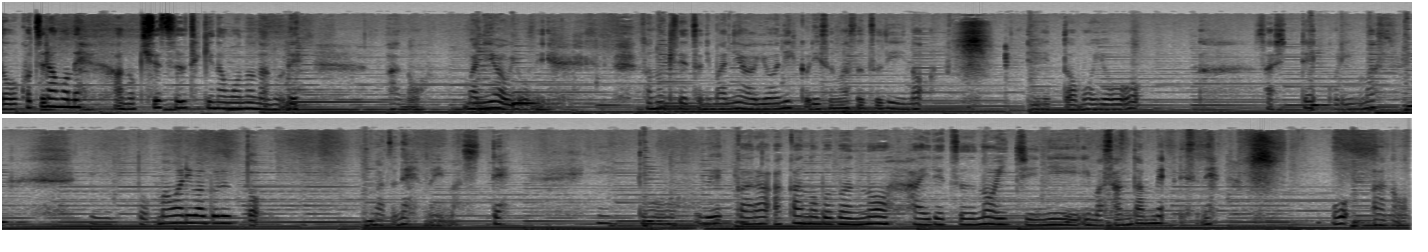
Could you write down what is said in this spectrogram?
とこちらもねあの季節的なものなのであの間に合うようにその季節に間に合うようにクリスマスツリーのーと、模様を刺しております。えーと、周りはぐるっとまずね縫いまして、えーと、上から赤の部分の配列の位置に今3段目ですねをあの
